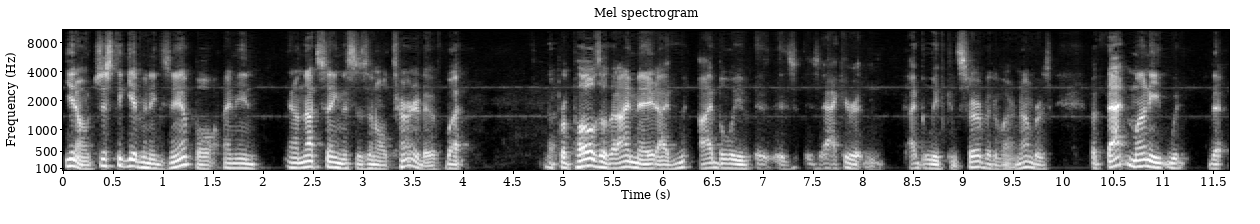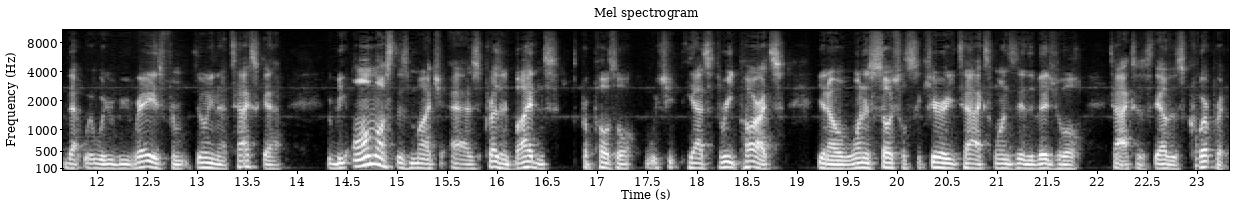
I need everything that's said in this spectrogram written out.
you know, just to give an example, I mean, and I'm not saying this is an alternative, but the proposal that I made, I, I believe is, is accurate and I believe conservative on our numbers, but that money would, that, that would be raised from doing that tax gap would be almost as much as President Biden's proposal, which he has three parts. You know, one is social security tax, one's individual taxes, the other is corporate.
